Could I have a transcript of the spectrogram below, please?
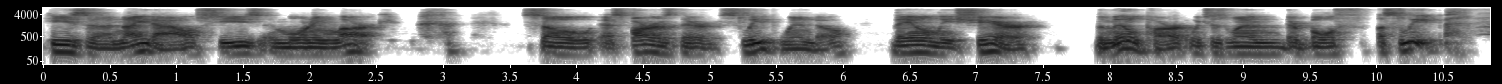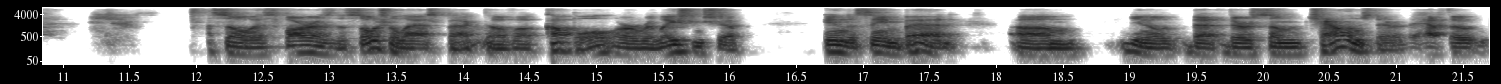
he's a night owl, she's a morning lark. So, as far as their sleep window, they only share the middle part, which is when they're both asleep. So, as far as the social aspect of a couple or a relationship in the same bed, um, you know that there's some challenge there. They have to,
